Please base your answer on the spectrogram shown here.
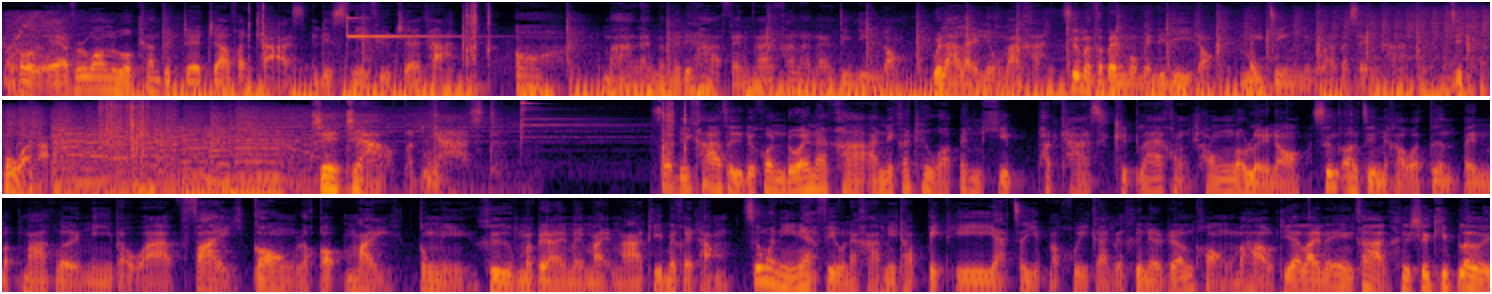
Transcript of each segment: Hello everyone welcome to Jeje podcast and this is me future ค่ะอ๋อมหาลัยมันไม่ได้หาแฟนง่ายขนาดนั้นจริงๆเนาะเวลาไหลเร็วมากค่ะ ซึ่งมันก็เป็นโมเมนต์ดีๆเนาะไม่จริง 100%ค่ะ จิตปวดอะ Jeje podcast สวัสดีค่ะ สวัสดีทุกคนด้วยนะคะ อันนี้ก็ถือว่าเป็นคลิปพอดแคสต์คลิปแรกของช่องเราเลยเนาะ ซึ่งเอาจริงไหมคะว่าตื่นเต้นมากๆเลย มีแบบว่าไฟกล้องแล้วก็ใหม่ตรงนี้ คือมันเป็นอะไรใหม่ ๆ มากที่ไม่เคยทำซึ่งวันนี้เนี่ยฟิลนะคะ มีท็อปิกที่อยากจะหยิบมาคุยกันก็คือในเรื่องของมหาวิทยาลัยนั่นเองค่ะ คือชื่อคลิปเลย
